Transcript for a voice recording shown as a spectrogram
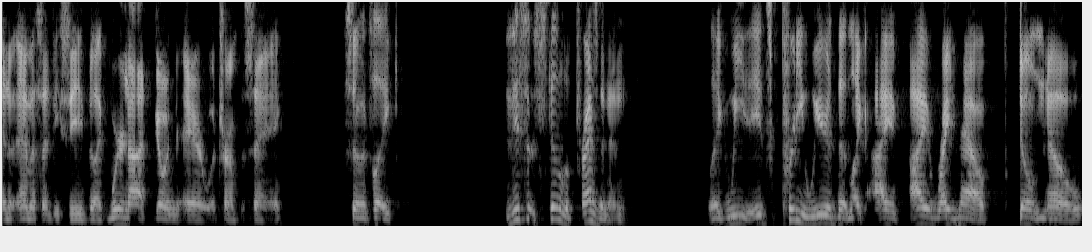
and MSNBC, be like, we're not going to air what Trump is saying. So it's like, this is still the president. Like we, it's pretty weird that like I, I right now don't know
